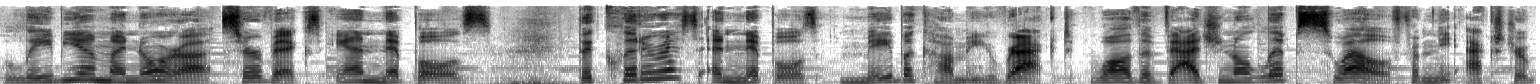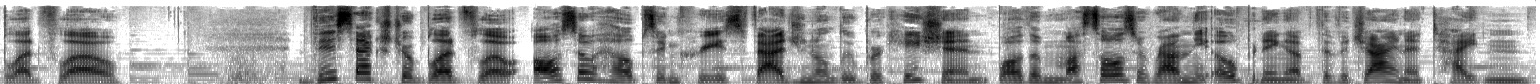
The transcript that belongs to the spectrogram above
labia minora, cervix, and nipples. The clitoris and nipples may become erect while the vaginal lips swell from the extra blood flow. This extra blood flow also helps increase vaginal lubrication while the muscles around the opening of the vagina tighten.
